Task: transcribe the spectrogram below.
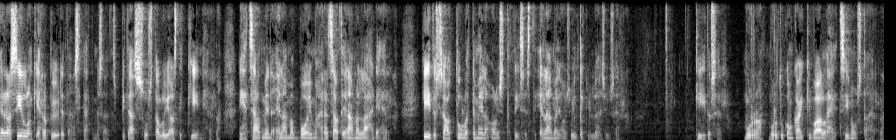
Herra, silloinkin, Herra, pyydetään sitä, että me saataisiin pitää susta lujasti kiinni, Herra. Niin, että sä oot meidän elämän voima, Herra, että sä oot elämän lähde, Herra. Kiitos, sä oot tullut, että meillä olisi totisesti elämä ja olisi yltäkylläisyys, Herra. Kiitos, Herra. Murra, murtukoon kaikki valheet sinusta, Herra.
